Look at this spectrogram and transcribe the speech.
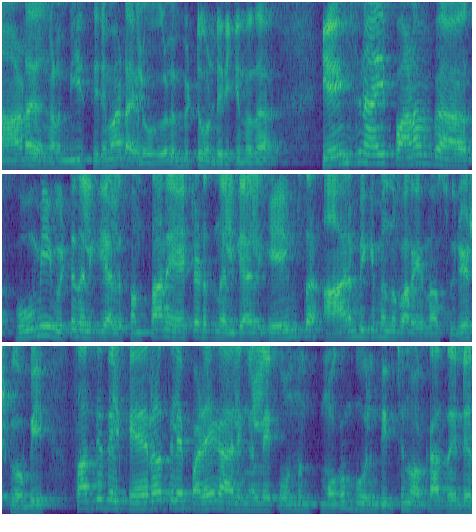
നാടകങ്ങളും ഈ സിനിമാ ഡയലോഗുകളും വിട്ടുകൊണ്ടിരിക്കുന്നത്. എയിംസിനായി പണം ഭൂമി വിട്ടു നൽകിയാൽ സംസ്ഥാനം ഏറ്റെടുത്ത് നൽകിയാൽ എയിംസ് ആരംഭിക്കുമെന്ന് പറയുന്ന സുരേഷ് ഗോപി സത്യത്തിൽ കേരളത്തിലെ പഴയ കാലങ്ങളിലേക്ക് ഒന്നും മുഖം പോലും തിരിച്ചു നോക്കാത്തതിന്റെ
